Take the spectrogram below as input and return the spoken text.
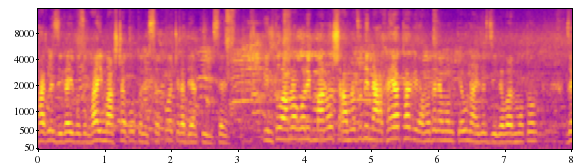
থাকলে জিগাই বলছে ভাই মাছটা কত নিচ্ছে কয় টাকা দেওয়া কিনছেন? কিন্তু আমরা গরিব মানুষ আমরা যদি না খাইয়া থাকি আমাদের এমন কেউ নাই যে জিগাবার মতন যে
